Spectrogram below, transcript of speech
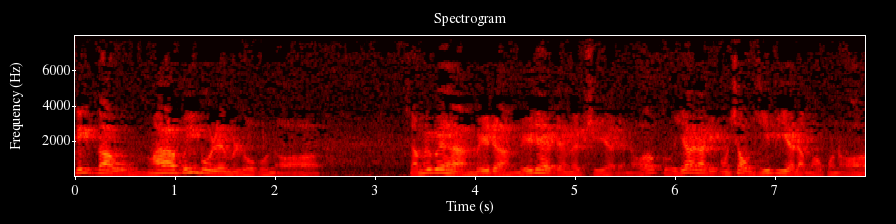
ကိစ္စကိုငါပြီးဖို့လည်းမလိုဘူးနော်ဇမေဘဲဟာမေးတာမေးတဲ့အတိုင်းပဲဖြေရတယ်နော်ကိုရတာဒီကောင်လျှောက်ရေးပြရတာမဟုတ်ဘူးနော်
